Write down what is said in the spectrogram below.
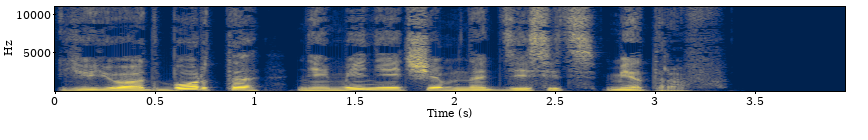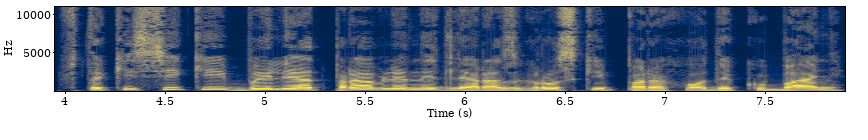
ее от борта не менее чем на 10 метров. В Такисики были отправлены для разгрузки пароходы «Кубань»,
